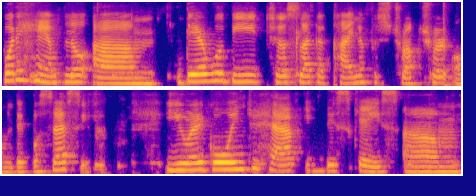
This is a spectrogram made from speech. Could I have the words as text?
Por ejemplo, um, there will be just like a kind of a structure on the possessive. You are going to have, in this case, um,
